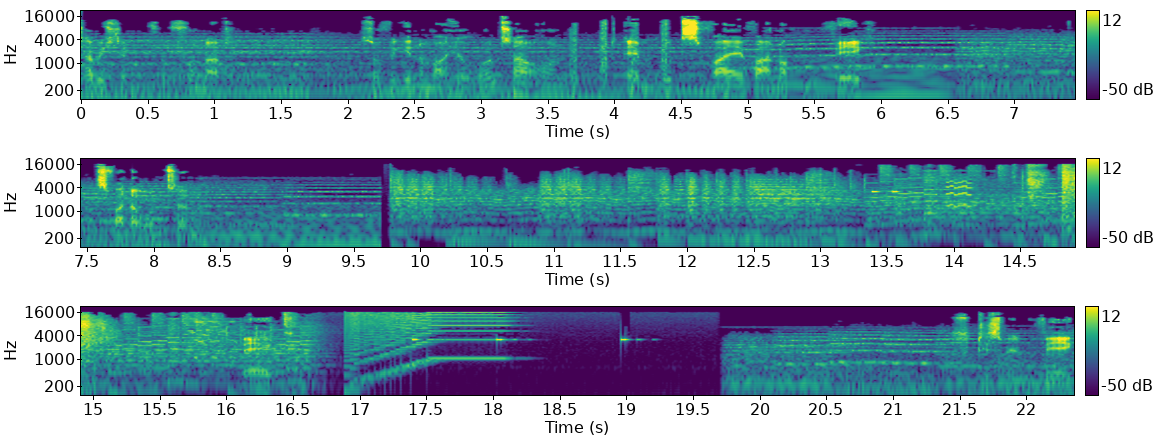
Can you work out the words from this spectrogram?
Geld habe ich denn? 500. So, wir gehen nochmal hier runter und im U2 war noch ein Weg. Und zwar da unten. Weg. Stehst mir im Weg.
